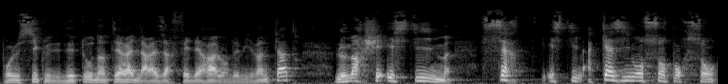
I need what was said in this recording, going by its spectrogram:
pour le cycle des taux d'intérêt de la Réserve fédérale en 2024. Le marché estime, certes, estime à quasiment 100%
